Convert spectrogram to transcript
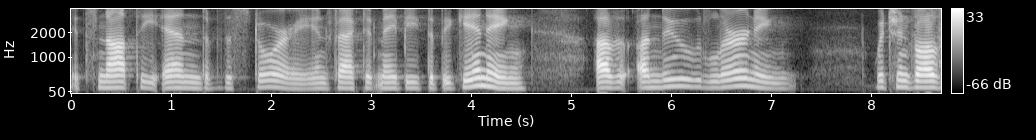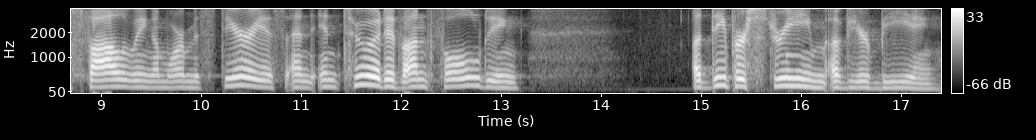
It's not the end of the story. In fact, it may be the beginning of a new learning which involves following a more mysterious and intuitive unfolding, a deeper stream of your being.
